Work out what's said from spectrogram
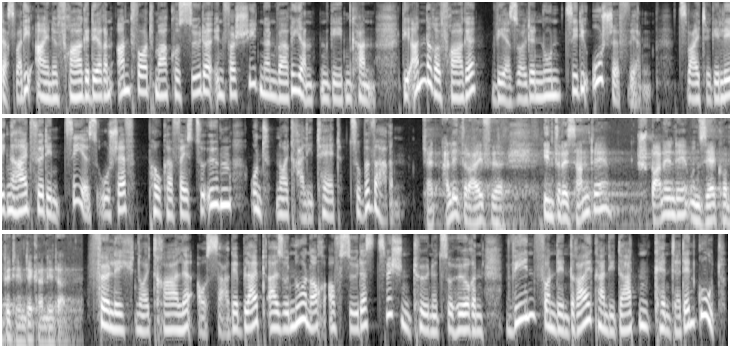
Das war die eine Frage, deren Antwort Markus Söder in verschiedenen Varianten geben kann. Die andere Frage, wer soll denn nun CDU-Chef werden? Zweite Gelegenheit für den CSU-Chef, Pokerface zu üben und Neutralität zu bewahren. Ich halte alle drei für interessante, spannende und sehr kompetente Kandidaten. Völlig neutrale Aussage bleibt also nur noch auf Söders Zwischentöne zu hören. Wen von den drei Kandidaten kennt er denn gut?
